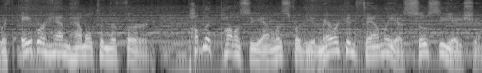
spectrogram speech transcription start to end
with Abraham Hamilton III, public policy analyst for the American Family Association.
